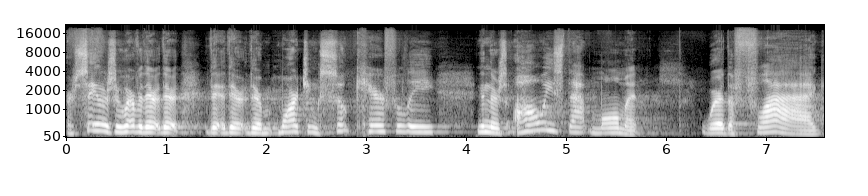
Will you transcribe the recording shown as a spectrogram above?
or sailors or whoever, they're, they're, they're, they're marching so carefully. And then there's always that moment where the flag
